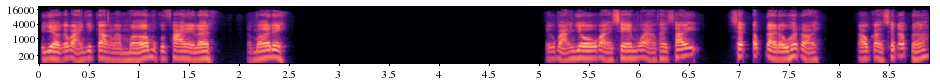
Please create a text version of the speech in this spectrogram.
Bây giờ các bạn chỉ cần là mở một cái file này lên. Là mới đi. Thì các bạn vô các bạn xem, các bạn thấy thấy setup đầy đủ hết rồi. Đâu cần setup nữa.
